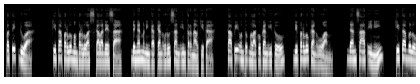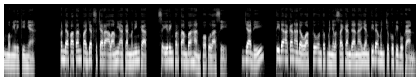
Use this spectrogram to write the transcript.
Petik 2. Kita perlu memperluas skala desa, dengan meningkatkan urusan internal kita. Tapi untuk melakukan itu, diperlukan uang. Dan saat ini, kita belum memilikinya. Pendapatan pajak secara alami akan meningkat, seiring pertambahan populasi. Jadi, tidak akan ada waktu untuk menyelesaikan dana yang tidak mencukupi bukan?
